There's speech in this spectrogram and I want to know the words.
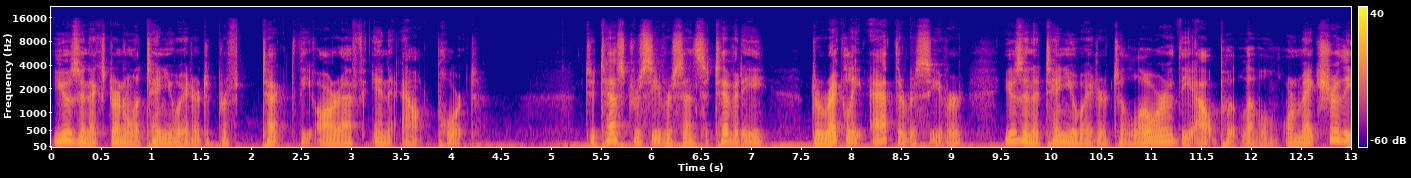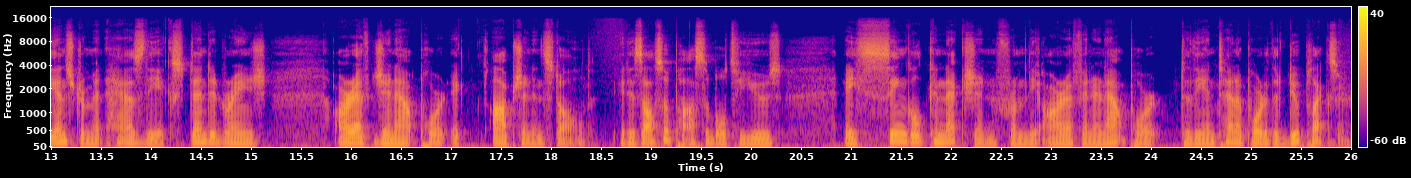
use an external attenuator to protect the RF in-out port. To test receiver sensitivity directly at the receiver, use an attenuator to lower the output level or make sure the instrument has the extended range RF gen out port option installed. It is also possible to use a single connection from the RF in and out port to the antenna port of the duplexer.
